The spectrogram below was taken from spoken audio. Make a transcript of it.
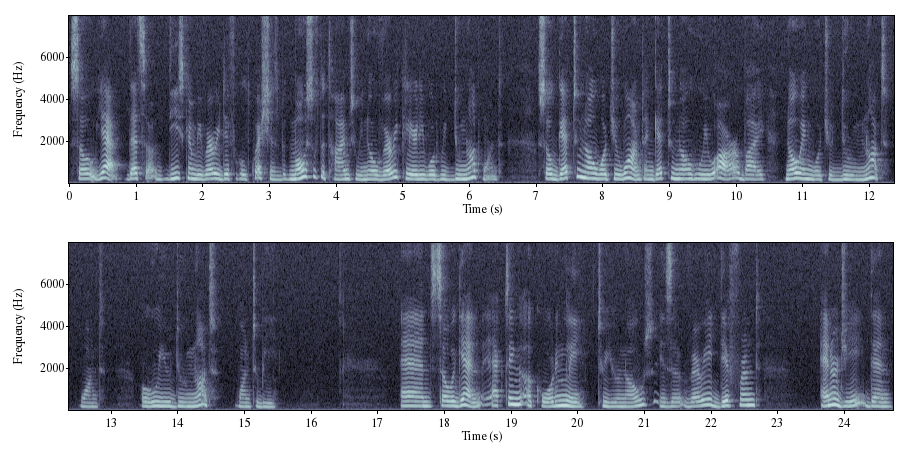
So yeah, that's uh, these can be very difficult questions, but most of the times we know very clearly what we do not want. So get to know what you want and get to know who you are by knowing what you do not want or who you do not want to be. And so, again, acting accordingly to your no's is a very different energy than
